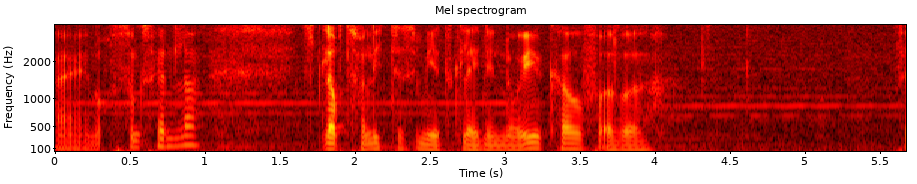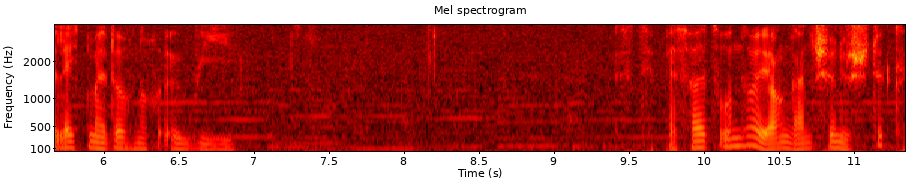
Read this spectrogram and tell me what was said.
ein Rüstungshändler. Ich glaube zwar nicht, dass ich mir jetzt gleich eine neue kaufe, aber vielleicht mal doch noch irgendwie ist der besser als unser? Ja, ein ganz schönes Stück.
